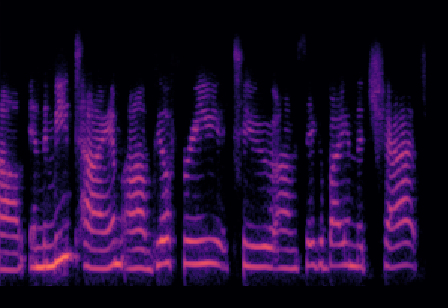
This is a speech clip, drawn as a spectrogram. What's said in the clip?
Um, in the meantime, um, feel free to um, say goodbye in the chat.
